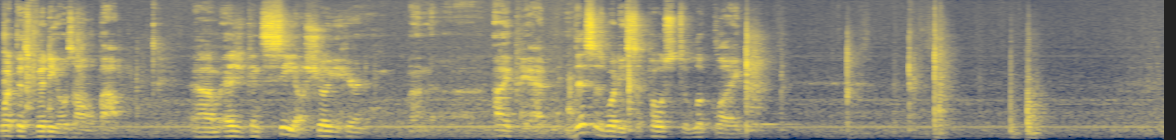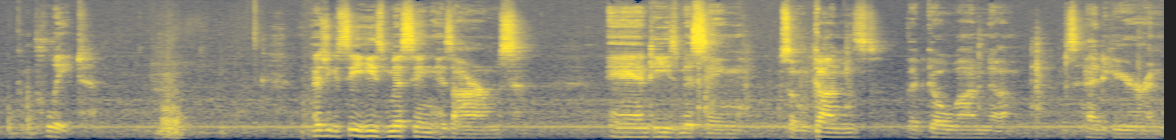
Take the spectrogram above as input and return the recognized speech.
what this video is all about. Um, as you can see, I'll show you here on the iPad. This is what he's supposed to look like complete. As you can see, he's missing his arms and he's missing some guns that go on uh, his head here and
